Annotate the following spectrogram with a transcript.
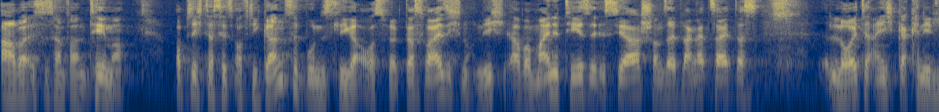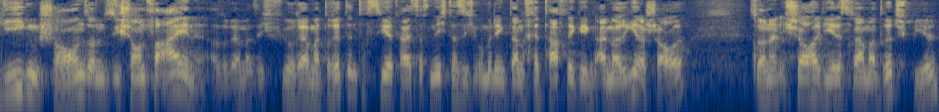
Aber es ist einfach ein Thema. Ob sich das jetzt auf die ganze Bundesliga auswirkt, das weiß ich noch nicht. Aber meine These ist ja schon seit langer Zeit, dass Leute eigentlich gar keine Ligen schauen, sondern sie schauen Vereine. Also wenn man sich für Real Madrid interessiert, heißt das nicht, dass ich unbedingt dann Getafe gegen Almeria schaue, sondern ich schaue halt jedes Real Madrid-Spiel.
